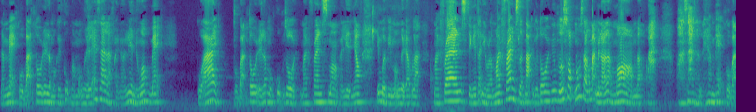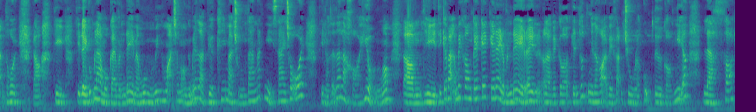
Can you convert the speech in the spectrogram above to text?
Là mẹ của bạn tôi. Đây là một cái cụm mà mọi người lẽ ra là phải nói liền đúng không? Mẹ của ai? Của bạn tôi đấy là một cụm rồi. My friends mom phải liền nhau. Nhưng bởi vì mọi người đọc là my friends thì người ta hiểu là my friends là bạn của tôi. Nhưng lúc sau lúc sao các bạn mới nói là mom là à, hóa ra là lấy là mẹ của bạn thôi. Đó thì thì đấy cũng là một cái vấn đề mà muốn minh họa cho mọi người biết là việc khi mà chúng ta ngắt nghỉ sai chỗ ấy thì nó sẽ rất là khó hiểu đúng không? Um, thì thì các bạn biết không? Cái cái cái này là vấn đề ở đây là cái kiến thức người ta gọi về phạm trù là cụm từ có nghĩa là thought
